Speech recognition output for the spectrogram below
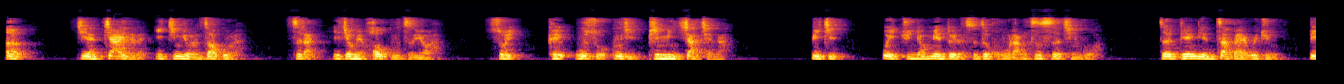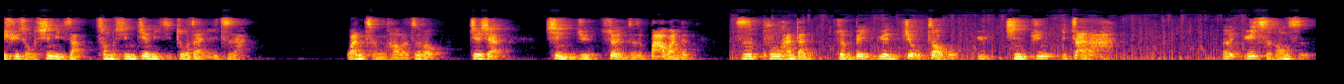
二，既然家里的人已经有人照顾了，自然也就没有后顾之忧了，所以可以无所顾忌拼命向前了。毕竟魏军要面对的是这虎狼之师的秦国，这连连战败魏军必须从心理上重新建立起作战意志啊。完成好了之后，接下来信陵君率领这八万人。直扑邯郸，准备援救赵国，与秦军一战啊！而与此同时，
